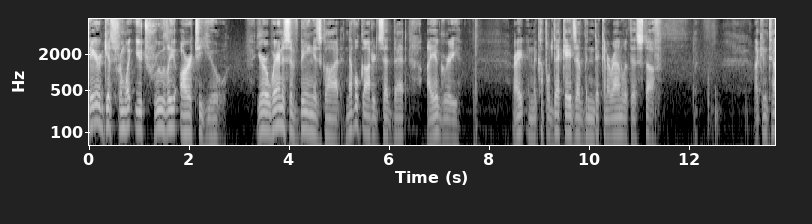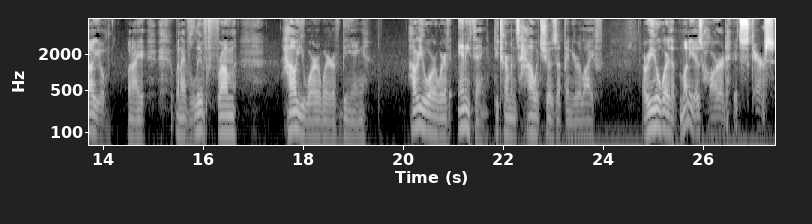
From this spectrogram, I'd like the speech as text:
They are gifts from what you truly are to you. Your awareness of being is God. Neville Goddard said that. I agree. Right? In a couple decades, I've been dicking around with this stuff. I can tell you when I when I've lived from how you are aware of being, how you are aware of anything determines how it shows up in your life. Are you aware that money is hard, it's scarce?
